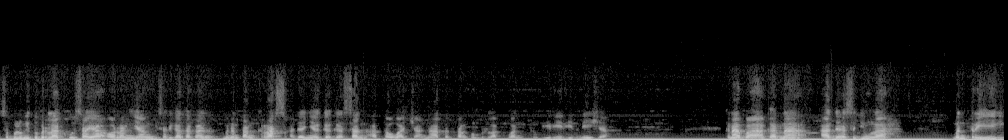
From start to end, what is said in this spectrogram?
sebelum itu berlaku, saya orang yang bisa dikatakan menentang keras adanya gagasan atau wacana tentang pemberlakuan kebiri di Indonesia. Kenapa? Karena ada sejumlah menteri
